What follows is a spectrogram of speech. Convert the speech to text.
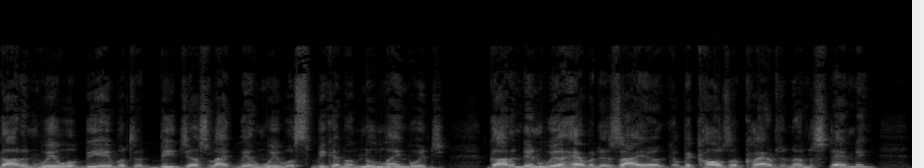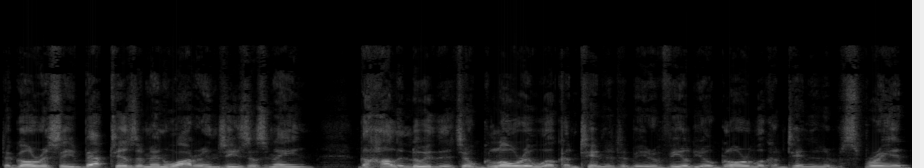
God, and we will be able to be just like them. We will speak in a new language. God, and then we'll have a desire because of clarity and understanding to go receive baptism in water in Jesus' name. God, hallelujah, that your glory will continue to be revealed, your glory will continue to spread.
